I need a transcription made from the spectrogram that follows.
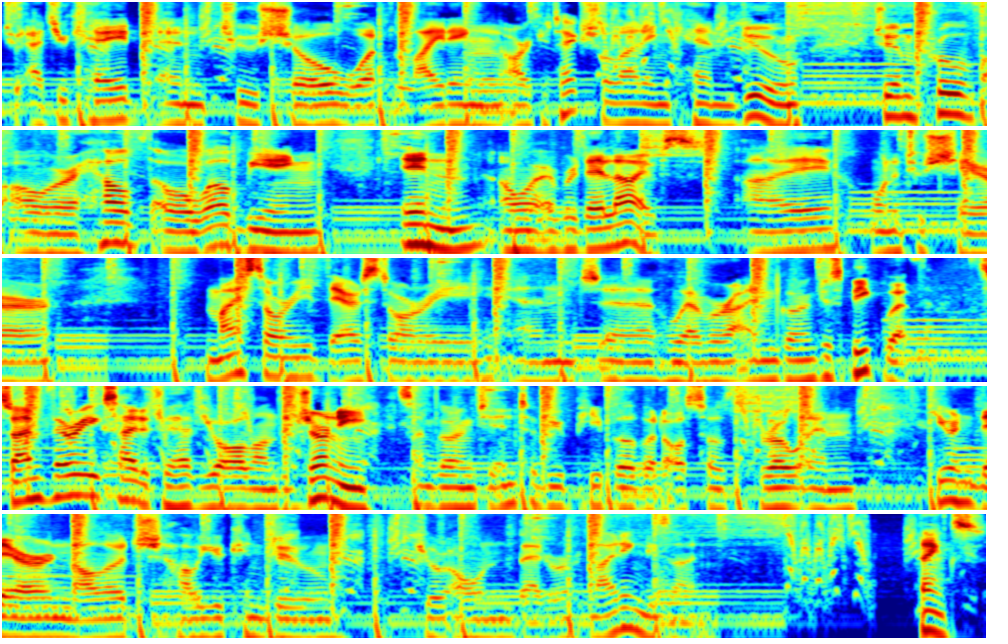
to educate and to show what lighting, architectural lighting can do to improve our health, our well being, in our everyday lives. I wanted to share my story, their story, and uh, whoever I'm going to speak with. So I'm very excited to have you all on the journey. So I'm going to interview people, but also throw in here and there knowledge how you can do your own better lighting design. Thanks.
